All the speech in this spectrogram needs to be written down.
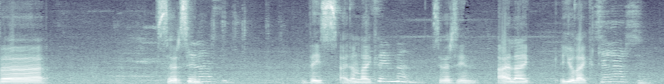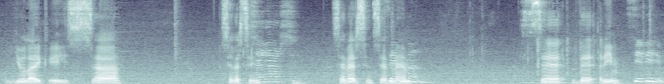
Uh, seversin. Seversin. This I don't like. Sevmen. Seversin. I like. You like. Seversin. You like is. Uh, seversin. Seversin. Seversin. Sevmem. Severim. Severim.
